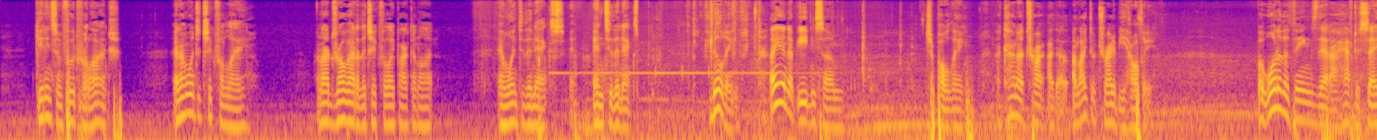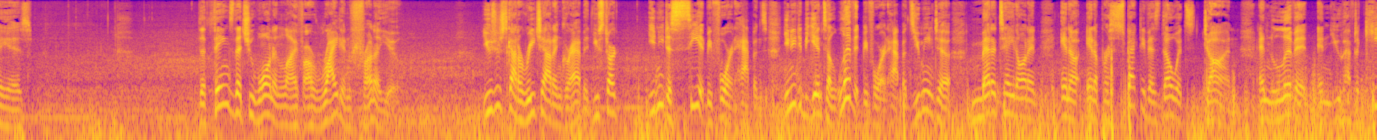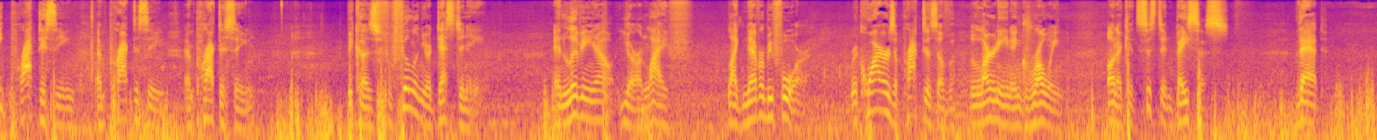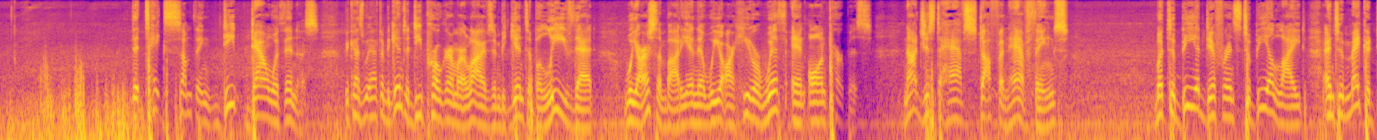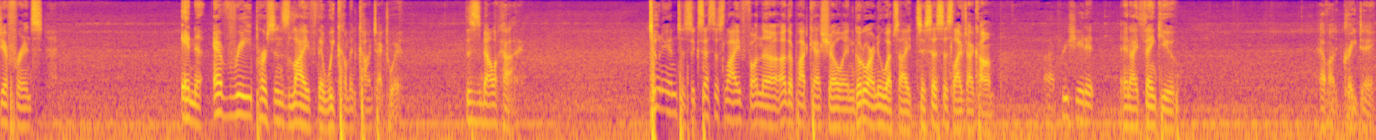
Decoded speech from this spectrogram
getting some food for lunch, and I went to Chick fil A. And I drove out of the Chick fil A parking lot and went to the next and to the next building. I end up eating some Chipotle. I kind of try, I, I like to try to be healthy. But one of the things that I have to say is the things that you want in life are right in front of you. You just got to reach out and grab it. You start you need to see it before it happens. You need to begin to live it before it happens. You mean to meditate on it in a in a perspective as though it's done and live it and you have to keep practicing and practicing and practicing because fulfilling your destiny and living out your life like never before requires a practice of learning and growing on a consistent basis that that takes something deep down within us. Because we have to begin to deprogram our lives and begin to believe that we are somebody and that we are here with and on purpose. Not just to have stuff and have things but to be a difference to be a light and to make a difference in every person's life that we come in contact with. This is Malachi. Tune in to Success This Life on the other podcast show and go to our new website, successthislife.com. I appreciate it and I thank you. Have a great day.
